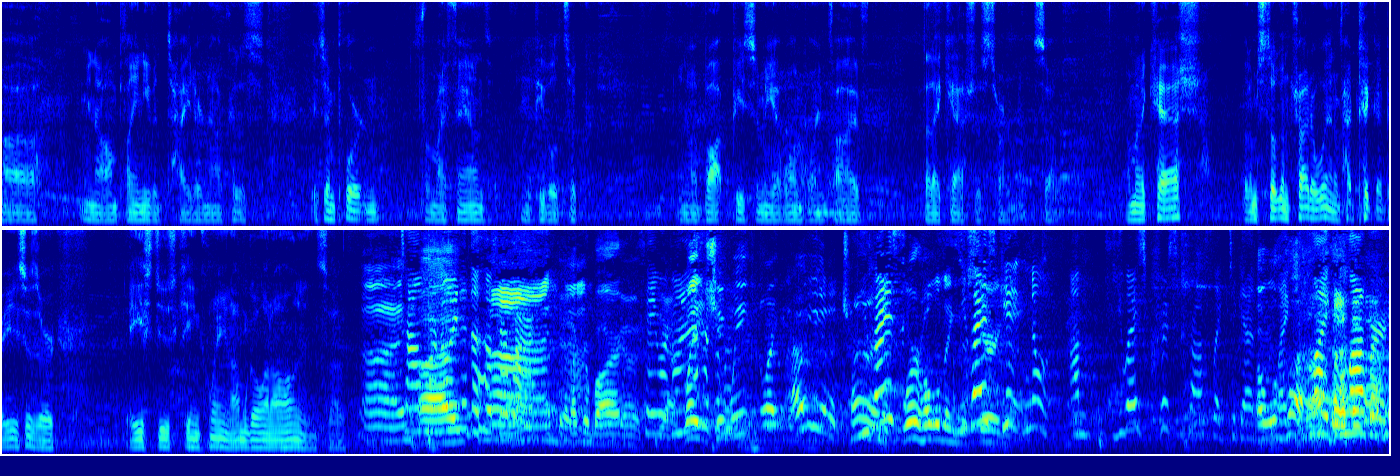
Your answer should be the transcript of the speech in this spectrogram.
Uh, you know, I'm playing even tighter now because it's important for my fans when people took, you know, bought piece of me at 1.5 that I cash this tournament. So I'm going to cash, but I'm still going to try to win. If I pick up aces or ace, deuce, king, queen, I'm going on. And So Tom, we're going to the hooker bar. Hooker bar. Say we're going Wait, the should hooker we like? How are you gonna turn? You guys, if we're holding You this guys steering- get no. Um, you guys crisscross like together, Oh, well, like huh. like lovers.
